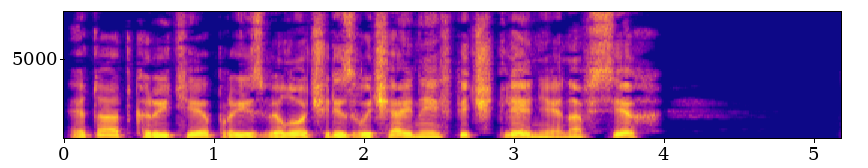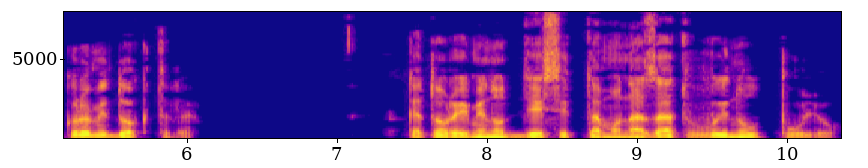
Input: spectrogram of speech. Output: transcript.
Это открытие произвело чрезвычайное впечатление на всех, кроме доктора, который минут десять тому назад вынул пулю.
